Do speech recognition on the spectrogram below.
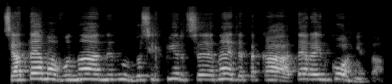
ця тема вона не ну до сих пір це знаєте така тера інкогніта.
